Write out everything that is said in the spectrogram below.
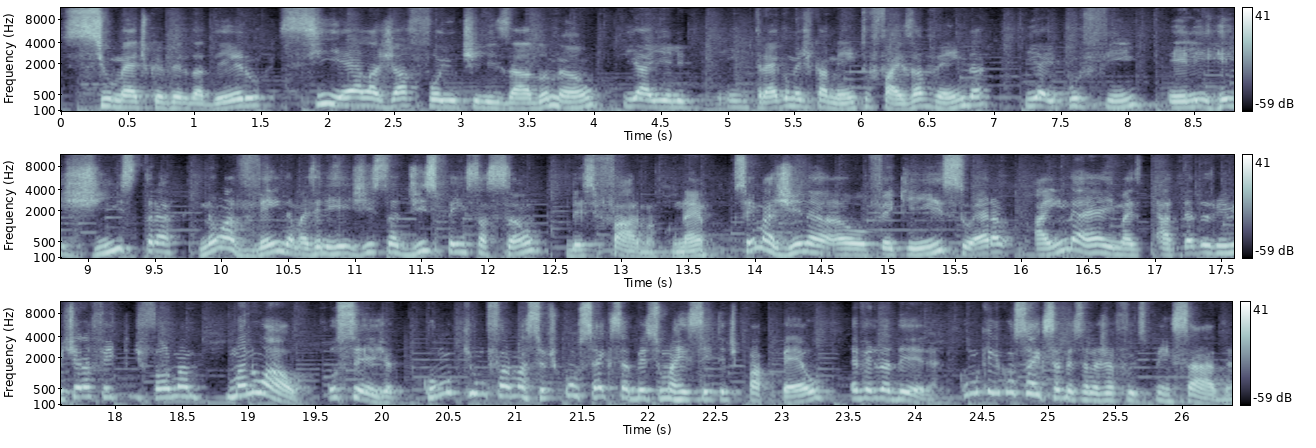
se o médico é verdadeiro, se ela já foi utilizada ou não, e aí ele entrega o medicamento, faz a venda, e aí por fim ele registra, não a venda, mas ele registra a dispensação desse fármaco, né? Você imagina, o fake isso era, ainda é, mas até 2020 era feito de forma manual. Ou seja, como que um farmacêutico consegue saber se uma receita de papel é verdadeira? Como que ele consegue saber se ela já foi dispensada?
